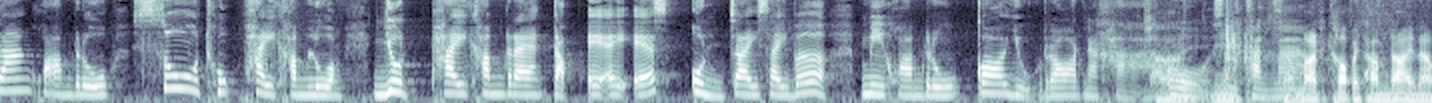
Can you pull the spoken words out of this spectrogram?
สร้างความรู้สู้ทุกภัยคำลวง หยุดภัยคำแรงกับ AIS อุ่นใจไซเบอร์ มีความรู้ก็อยู่รอดนะคะใช่โอ้นี่สำคัญมาสาก มารถเข้าไปทำได้นะ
